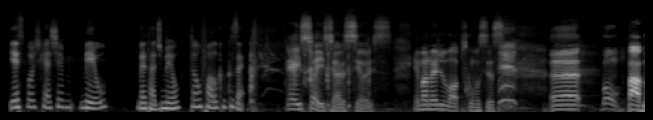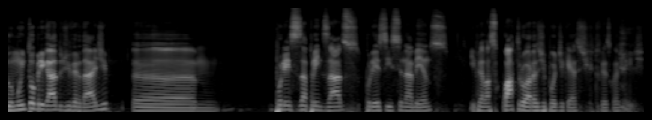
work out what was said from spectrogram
E esse podcast é meu, metade meu, então eu falo o que eu quiser. É isso aí, senhoras e senhores. Emanuele Lopes com vocês. Ah, bom, Pablo, muito obrigado de verdade ah, por esses aprendizados, por esses ensinamentos e pelas quatro horas de podcast que tu fez com a gente.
